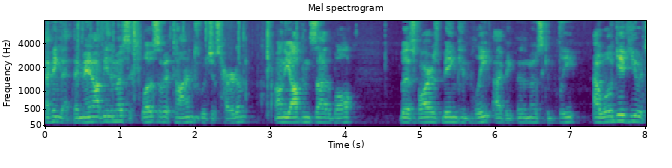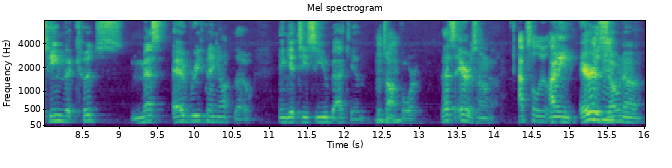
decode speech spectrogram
I think that they may not be the most explosive at times, which has hurt them on the offense side of the ball. But as far as being complete, I think they're the most complete. I will give you a team that could mess everything up though and get TCU back in the top four. That's Arizona. Absolutely. I mean, Arizona,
